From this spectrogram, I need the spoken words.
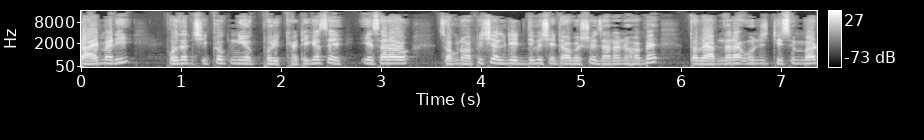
প্রাইমারি প্রধান শিক্ষক নিয়োগ পরীক্ষা, ঠিক আছে? এছাড়াও যখন অফিসিয়াল ডেট দেবে সেটা অবশ্যই জানানো হবে। তবে আপনারা উনিশ ডিসেম্বর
